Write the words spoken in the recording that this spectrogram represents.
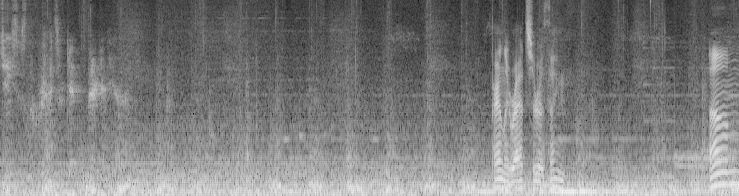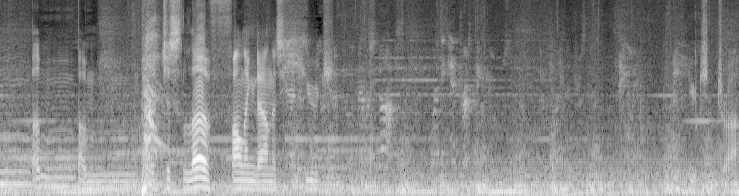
Jesus, the big in here. Apparently rats are a thing. Um, bum, bum. I just love falling down this huge... Huge drop.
